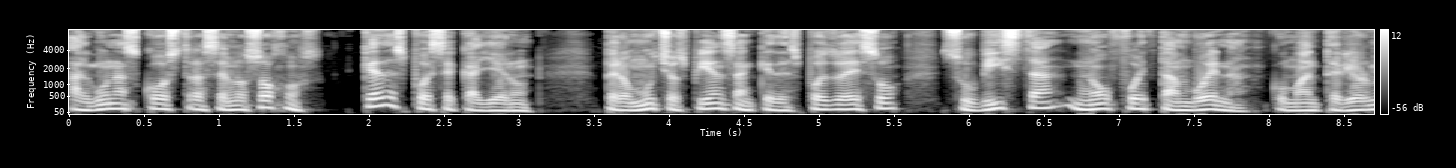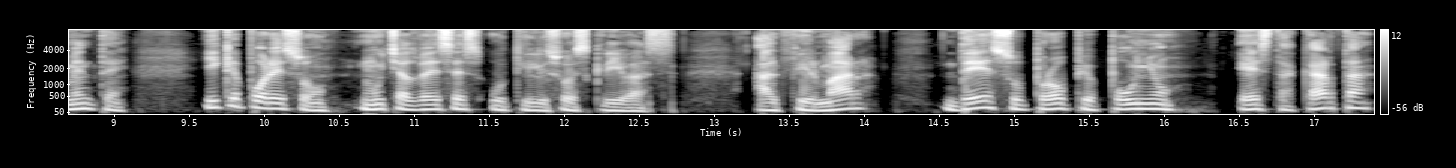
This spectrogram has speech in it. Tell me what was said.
algunas costras en los ojos, que después se cayeron, pero muchos piensan que después de eso su vista no fue tan buena como anteriormente y que por eso muchas veces utilizó escribas. Al firmar de su propio puño esta carta,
